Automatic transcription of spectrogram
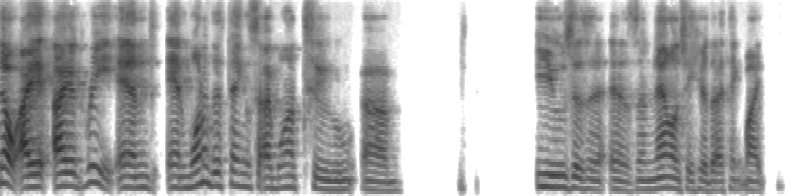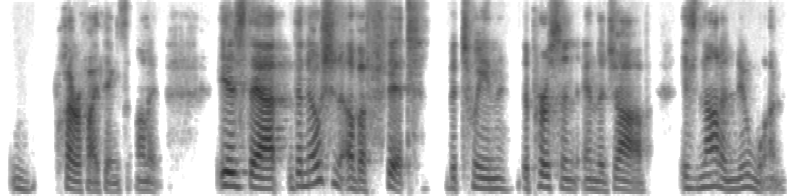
No, I I agree, and and one of the things I want to um, use as a, as an analogy here that I think might clarify things on it is that the notion of a fit between the person and the job is not a new one.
